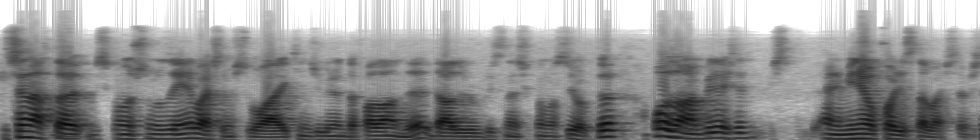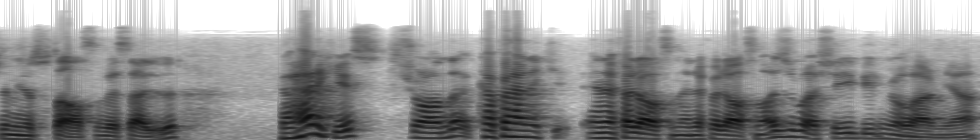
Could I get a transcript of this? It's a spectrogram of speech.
geçen hafta biz konuştuğumuzda yeni başlamıştı bu ay. ikinci gününde falandı. Daha da birisinin açıklaması yoktu. O zaman bile işte, işte hani Minneapolis'te başlamıştı. Minnesota alsın vesaire dedi. Ya herkes şu anda Kaepernick NFL alsın, NFL alsın. Acaba şeyi bilmiyorlar mı ya?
